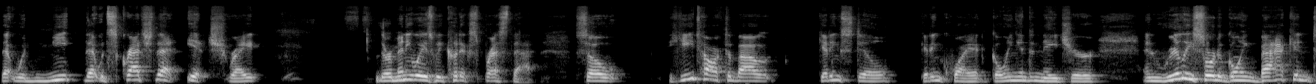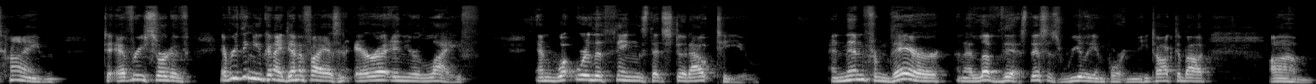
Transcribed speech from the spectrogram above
that would meet that would scratch that itch right? There are many ways we could express that. So he talked about getting still getting quiet going into nature and really sort of going back in time to every sort of everything you can identify as an era in your life and what were the things that stood out to you? And then from there and i love this this is really important. He talked about um,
